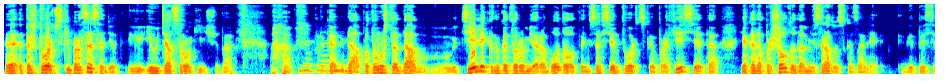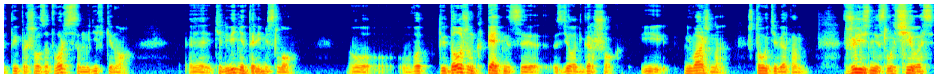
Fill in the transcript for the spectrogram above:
э, это же творческий процесс идет, и, и у тебя сроки еще, да. Как, да, потому что, да, телек, на котором я работал, это не совсем творческая профессия. Это я когда пришел туда, мне сразу сказали, говорит, если ты пришел за творчеством, иди в кино. Э, телевидение это ремесло. Вот ты должен к пятнице сделать горшок. И неважно, что у тебя там в жизни случилось,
